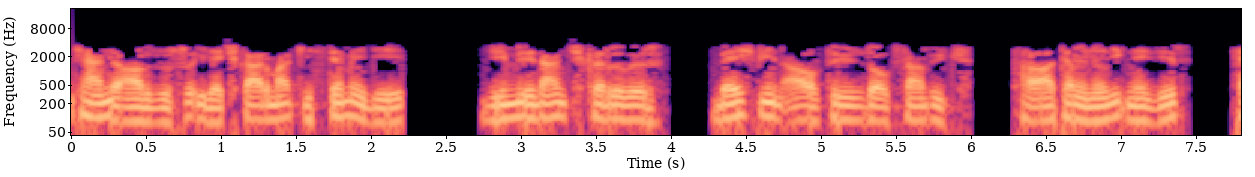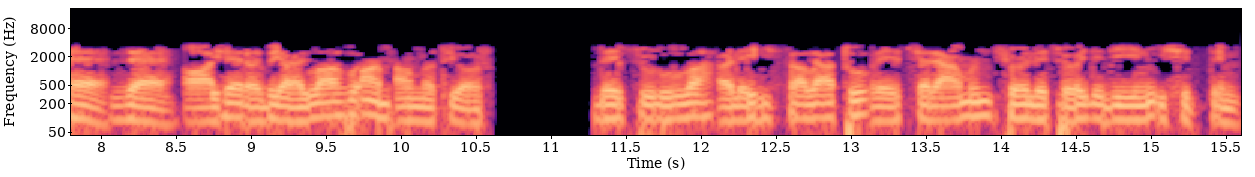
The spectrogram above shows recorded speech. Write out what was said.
kendi arzusu ile çıkarmak istemediği, cimriden çıkarılır. 5693 Taate yönelik nezir, H.Z. Ayşe radıyallahu an anlatıyor. Resulullah aleyhissalatu vesselamın şöyle söylediğini işittim.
